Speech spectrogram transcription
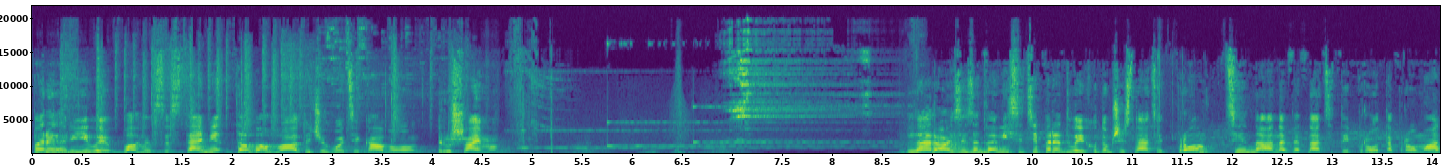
Перегріви, баги в системі та багато чого цікавого. Рушаймо. Наразі за два місяці перед виходом 16 Pro ціна на 15 Pro та Pro Max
